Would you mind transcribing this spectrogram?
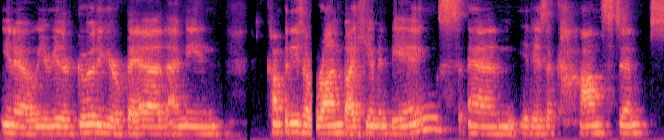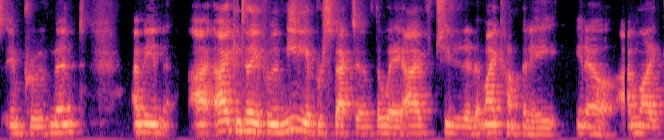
you know, you're either good or you're bad. I mean, companies are run by human beings and it is a constant improvement. I mean, I, I, can tell you from a media perspective, the way I've treated it at my company, you know, I'm like,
